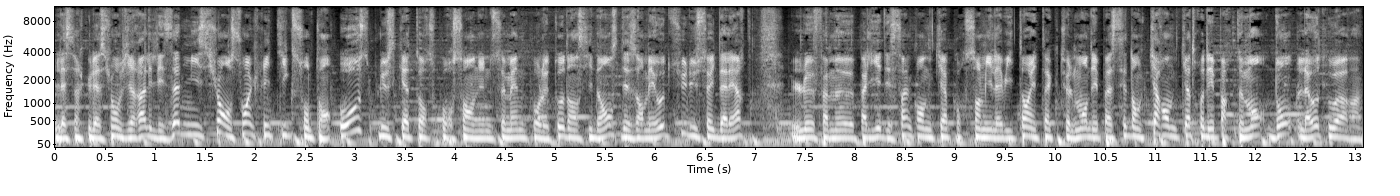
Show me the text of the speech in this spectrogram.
La circulation virale et les admissions en soins critiques sont en hausse, plus 14% en une semaine pour le taux d'incidence, désormais au-dessus du seuil d'alerte. Le fameux palier des 50 cas pour 100 000 habitants est actuellement dépassé dans 44 départements, dont la Haute-Loire.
